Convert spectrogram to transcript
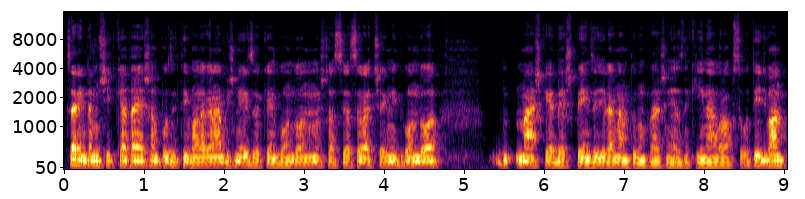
Szerintem is így kell teljesen pozitívan legalábbis nézőként gondolni. Most azt, hogy a szövetség mit gondol, más kérdés, pénzügyileg nem tudunk versenyezni Kínával, abszolút így van.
